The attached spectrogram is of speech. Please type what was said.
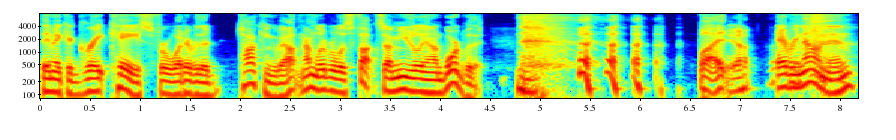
they make a great case for whatever they're talking about, and I'm liberal as fuck, so I'm usually on board with it. but yeah. every now and then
